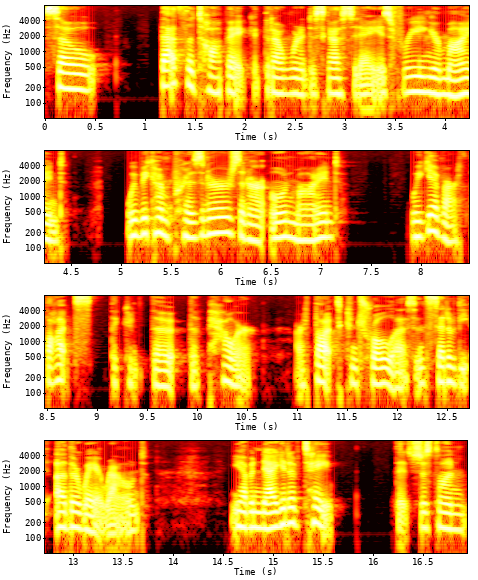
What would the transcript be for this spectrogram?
So that's the topic that I want to discuss today is freeing your mind. We become prisoners in our own mind. We give our thoughts the, the, the power. Our thoughts control us instead of the other way around. You have a negative tape that's just on,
